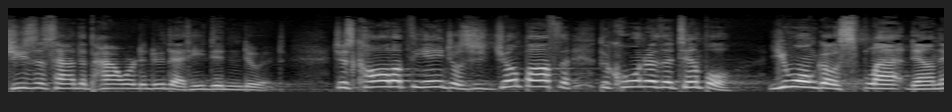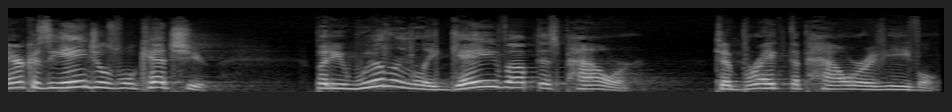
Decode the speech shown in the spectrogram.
Jesus had the power to do that. He didn't do it. Just call up the angels. Just jump off the, the corner of the temple. You won't go splat down there because the angels will catch you. But he willingly gave up this power to break the power of evil.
